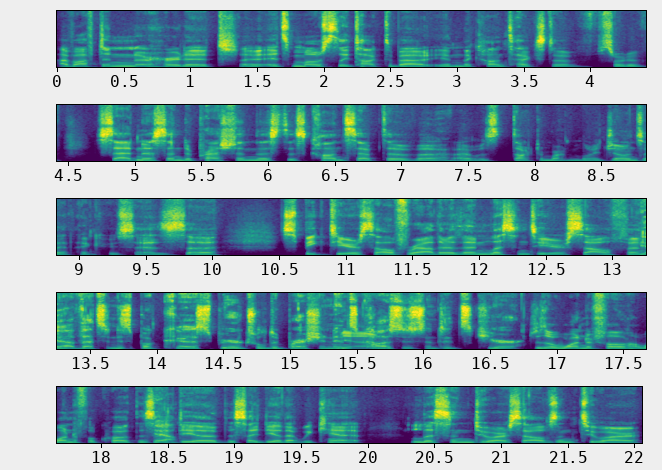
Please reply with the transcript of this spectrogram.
I've often heard it. Uh, it's mostly talked about in the context of sort of sadness and depression. This this concept of uh, I was Dr. Martyn Lloyd-Jones, I think, who says uh, speak to yourself rather than listen to yourself. And yeah, that's in his book, uh, Spiritual Depression: Its yeah. Causes and Its Cure. Which is a wonderful, a wonderful quote. This yeah. idea, this idea that we can't listen to ourselves and to our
